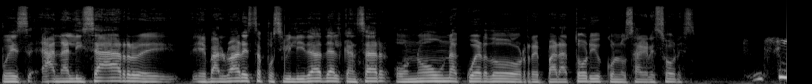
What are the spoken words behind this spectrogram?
pues analizar, eh, evaluar esta posibilidad de alcanzar o no un acuerdo reparatorio con los agresores? Sí,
